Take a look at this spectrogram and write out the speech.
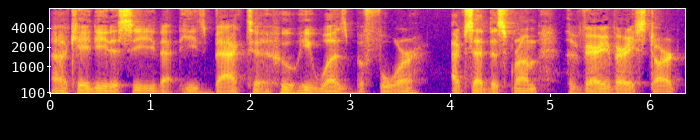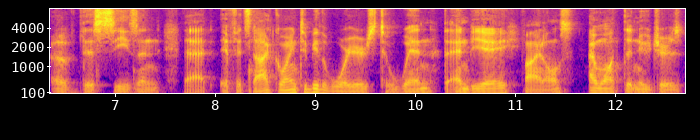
uh, KD to see that he's back to who he was before. I've said this from the very, very start of this season that if it's not going to be the Warriors to win the NBA Finals, I want the New Jersey,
